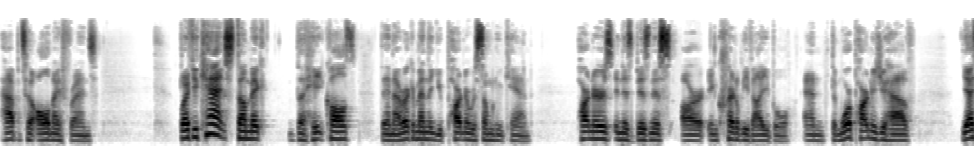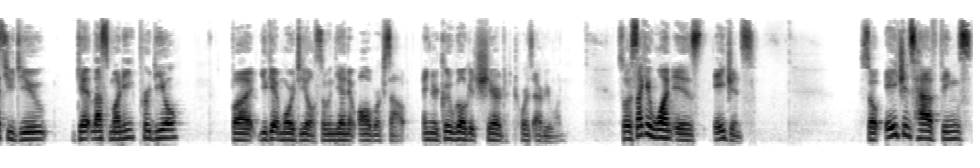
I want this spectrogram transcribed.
Happened to all my friends but if you can't stomach the hate calls, then I recommend that you partner with someone who can. Partners in this business are incredibly valuable, and the more partners you have, yes, you do get less money per deal, but you get more deals. So in the end, it all works out, and your goodwill gets shared towards everyone. So the second one is agents. So agents have things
